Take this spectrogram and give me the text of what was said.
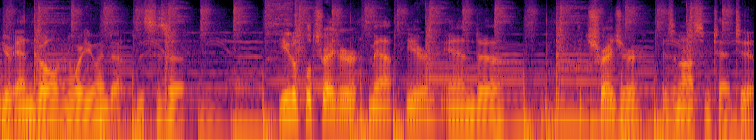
your end goal and where you end up. This is a beautiful treasure map here, and uh, the treasure is an awesome tattoo.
